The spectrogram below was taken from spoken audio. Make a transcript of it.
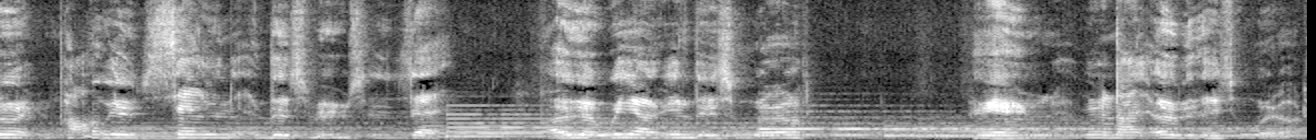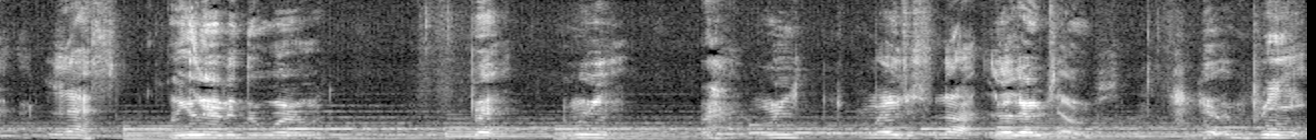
what Paul is saying in this verse is that although we are in this world, we're, we're not of this world. Yes, we live in the world, but we, we must not let ourselves be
